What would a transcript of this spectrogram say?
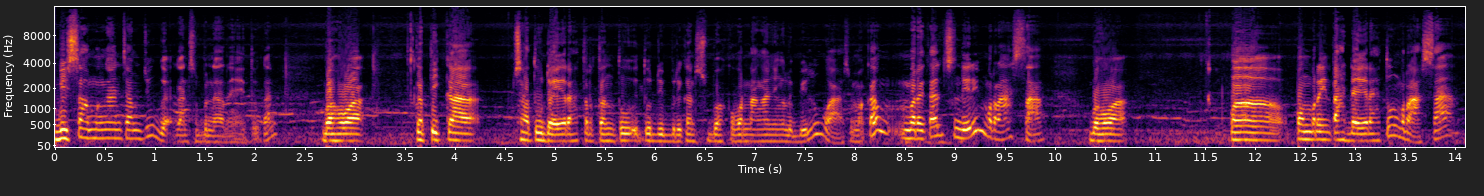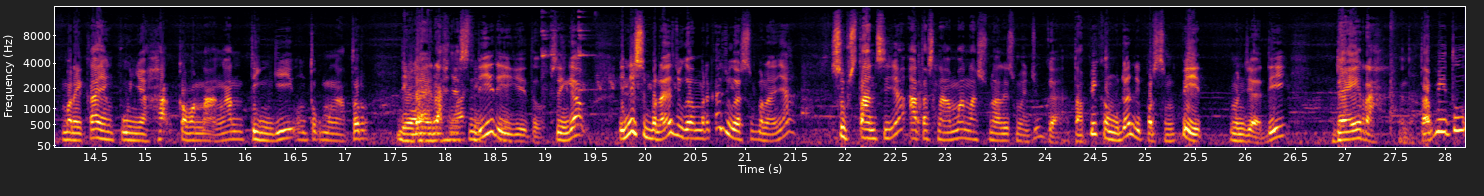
bisa mengancam juga kan sebenarnya itu kan bahwa ketika satu daerah tertentu itu diberikan sebuah kewenangan yang lebih luas, maka mereka sendiri merasa bahwa pemerintah daerah itu merasa mereka yang punya hak kewenangan tinggi untuk mengatur Daerah daerahnya masing-masing, sendiri gitu. Sehingga ini sebenarnya juga mereka juga sebenarnya substansinya atas nama nasionalisme juga, tapi kemudian dipersempit menjadi daerah. Tapi itu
